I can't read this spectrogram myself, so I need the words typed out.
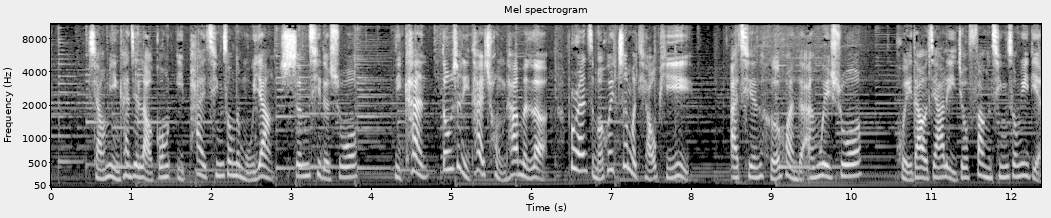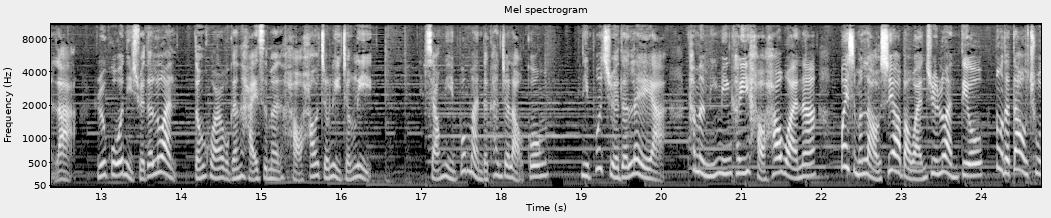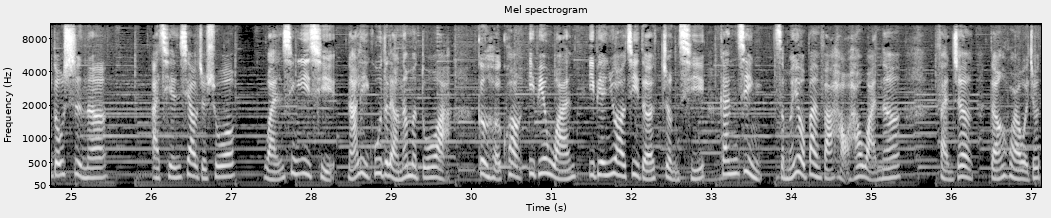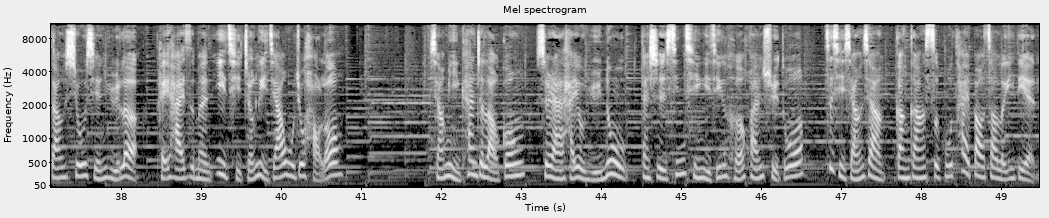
小敏看见老公一派轻松的模样，生气的说：“你看，都是你太宠他们了，不然怎么会这么调皮？”阿谦和缓的安慰说：“回到家里就放轻松一点啦。如果你觉得乱，等会儿我跟孩子们好好整理整理。”小敏不满的看着老公：“你不觉得累呀？他们明明可以好好玩呢，为什么老是要把玩具乱丢，弄得到处都是呢？”阿谦笑着说：“玩性一起，哪里顾得了那么多啊？更何况一边玩一边又要记得整齐干净，怎么有办法好好玩呢？反正等会儿我就当休闲娱乐，陪孩子们一起整理家务就好喽。”小米看着老公，虽然还有余怒，但是心情已经和缓许多。自己想想，刚刚似乎太暴躁了一点。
